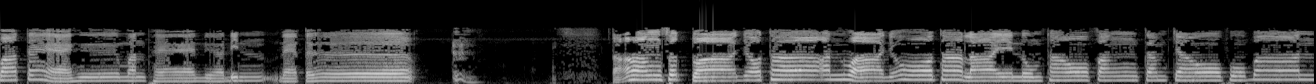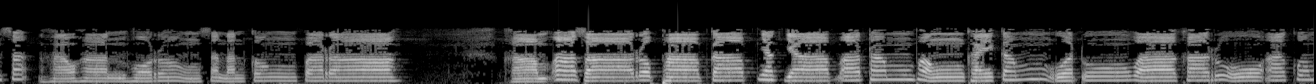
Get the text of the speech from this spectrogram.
มาแต่ฮือมันแผ่เหนือดินแด่เตอตังสุตวาโยธาอันว่าโยธาลายหนุ่มเทาฟังกำเจ้าผู้บ้านสะหาวหันหัวร้องสนันกองปารา ขามอาสารบภาพกับยักหยาบอาธรรมผ่องไข่กำอวดอูว่าคารูอาคม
